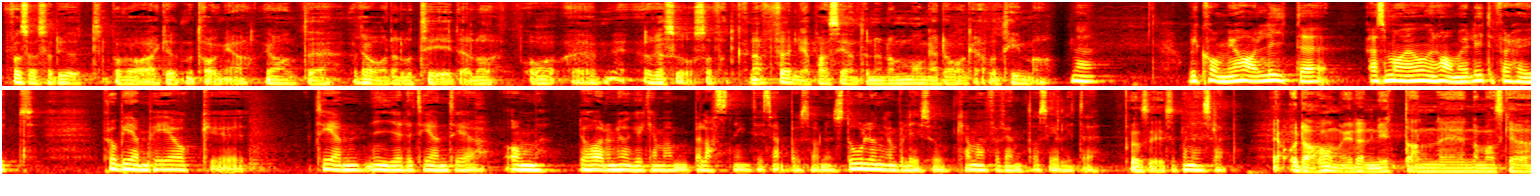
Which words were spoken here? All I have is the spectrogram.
För så ser det ut på våra akutmottagningar. Vi har inte råd eller tid eller och, eh, resurser för att kunna följa patienten under många dagar eller timmar. Nej. Vi kommer ju ha lite, alltså många gånger har man ju lite förhöjt pro-BNP och eh, TN9 eller TNT om du har en högerkammarbelastning till exempel. Så har du en stor lungemboli så kan man förvänta sig lite Precis. Ja, och där har man ju den nyttan eh, när man ska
